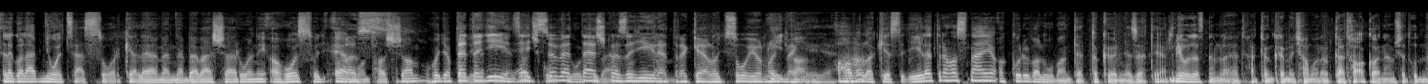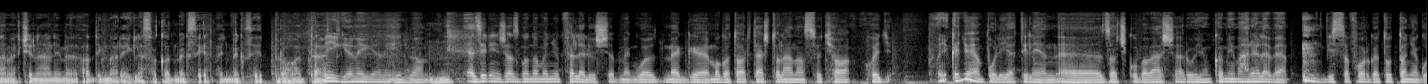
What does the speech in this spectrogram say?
legalább 800-szor kell elmenne bevásárolni ahhoz, hogy elmondhassam, az, hogy a Tehát egy, é- egy szövettáska az egy életre kell, hogy szóljon, Így hogy van. Ha Aha. valaki ezt egy életre használja, akkor ő valóban tett a környezetért. Jó, az azt nem lehet, hát tönkre megy hamarabb. Tehát ha akarnám, se tudnám megcsinálni, mert addig már rég leszakad, meg szét megy, meg szét rohad. Tehát... Igen, igen, igen. Így van. Uh-huh. Ezért én is azt gondolom, hogy mondjuk felelősebb meg, meg magatartás talán az, hogyha, hogy mondjuk egy olyan polietilén e, zacskóba vásároljunk, ami már eleve visszaforgatott anyagot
